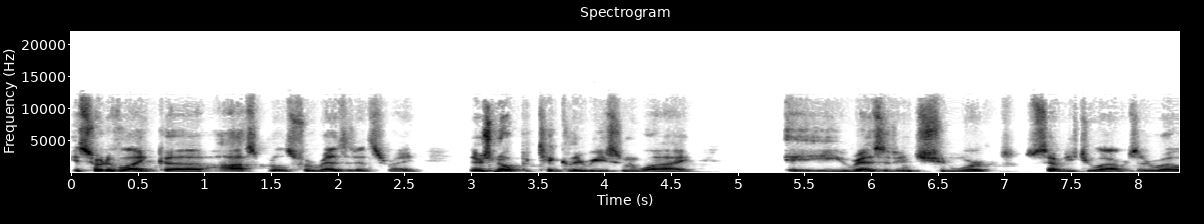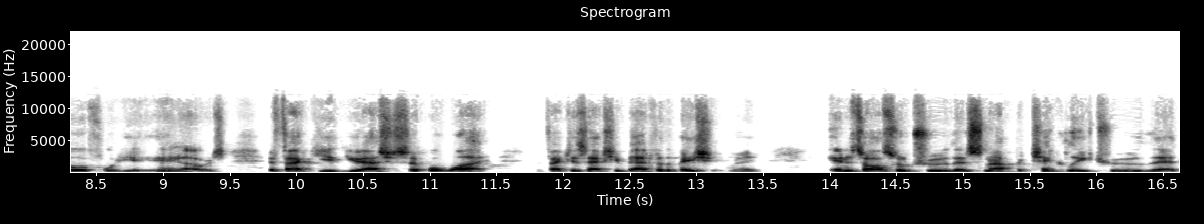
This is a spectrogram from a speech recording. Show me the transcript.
it's sort of like uh, hospitals for residents, right? There's no particular reason why a resident should work 72 hours in a row or 48 Right. hours. In fact, you, you ask yourself, well, why? In fact, it's actually bad for the patient, right? And it's also true that it's not particularly true that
